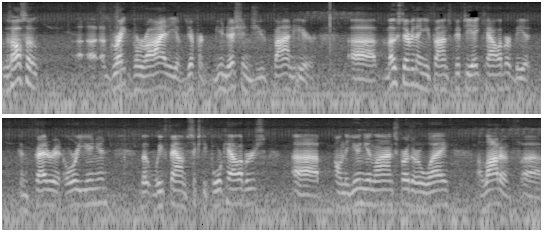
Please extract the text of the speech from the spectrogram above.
It was also a, a great variety of different munitions you'd find here. Uh, most everything you find is 58 caliber, be it Confederate or Union, but we found 64 calibers uh, on the Union lines further away. A lot of uh,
